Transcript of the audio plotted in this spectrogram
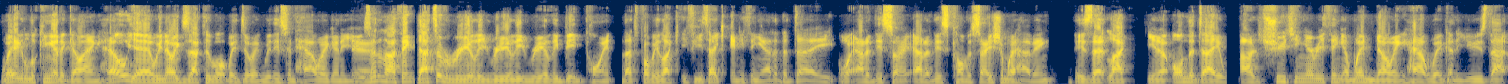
we're looking at it going, hell yeah, we know exactly what we're doing with this and how we're going to use Yeah. it. And I think that's a really, really, really big point. That's probably like if you take anything out of the day or out of this, sorry, out of this conversation we're having, is that like, you know, on the day, are shooting everything and we're knowing how we're going to use that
